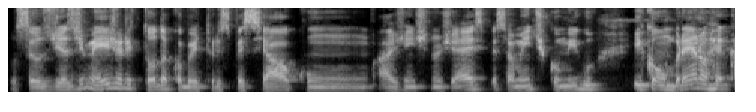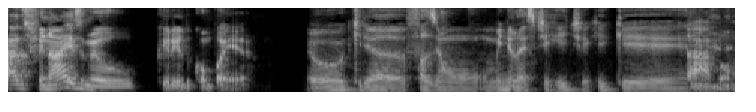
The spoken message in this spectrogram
os seus dias de Major e toda a cobertura especial com a gente no GE, especialmente comigo e com o Breno. Recados finais, meu querido companheiro. Eu queria fazer um, um, mini last hit aqui, que. Tá bom.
